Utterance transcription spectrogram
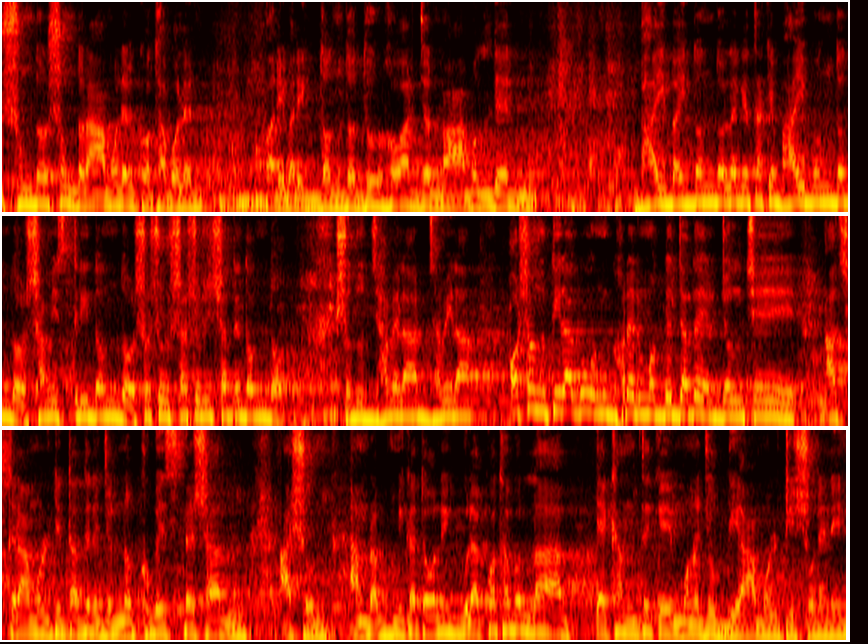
সুন্দর সুন্দর আমলের কথা বলেন। পারিবারিক দ্বন্দ্ব দূর হওয়ার জন্য আমল দেন ভাই ভাই দ্বন্দ্ব লেগে থাকে, ভাই বোন দ্বন্দ্ব, স্বামী স্ত্রী দ্বন্দ্ব, শ্বশুর শাশুড়ির সাথে দ্বন্দ্ব। শুধু ঝামেলা আর ঝামেলা, অশান্তির আগুন ঘরের মধ্যে যাদের জ্বলছে, আজকের আমলটি তাদের জন্য খুবই স্পেশাল আসুন, আমরা ভূমিকাতে অনেকগুলা কথা বললাম, এখান থেকে মনোযোগ দিয়ে আমলটি শুনে নিন।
